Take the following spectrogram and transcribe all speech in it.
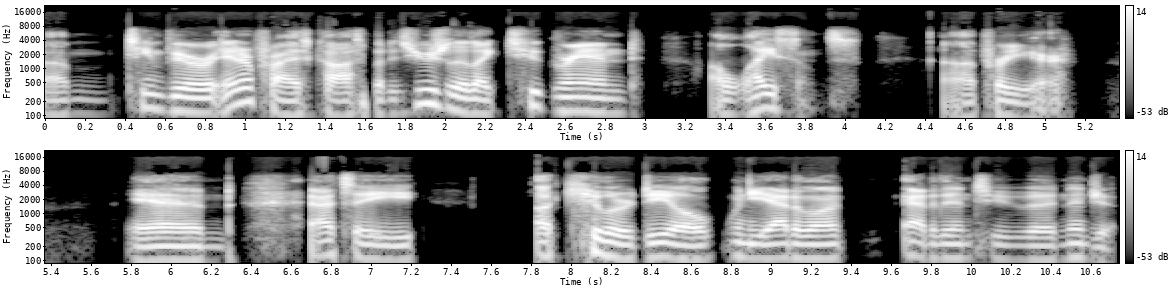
um, TeamViewer Enterprise costs, but it's usually like two grand a license uh, per year, and that's a a killer deal when you add it on, add it into uh, Ninja.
